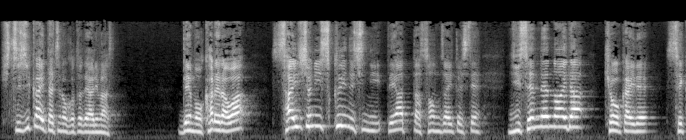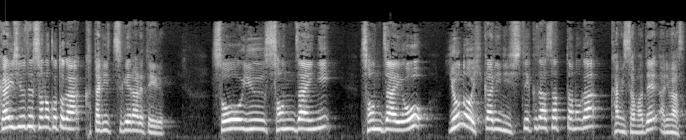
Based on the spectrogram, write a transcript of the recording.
羊飼いたちのことであります。でも彼らは最初に救い主に出会った存在として2000年の間、教会で世界中でそのことが語り継げられている。そういう存在に、存在を世の光にしてくださったのが神様であります。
